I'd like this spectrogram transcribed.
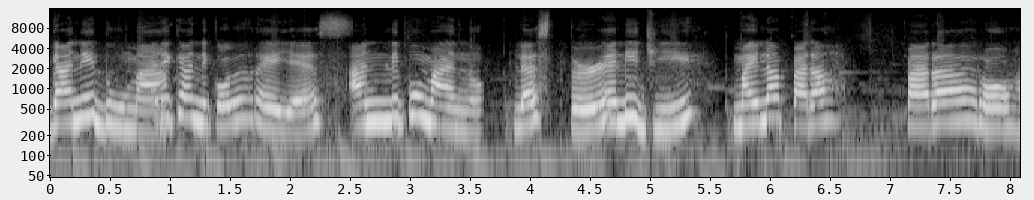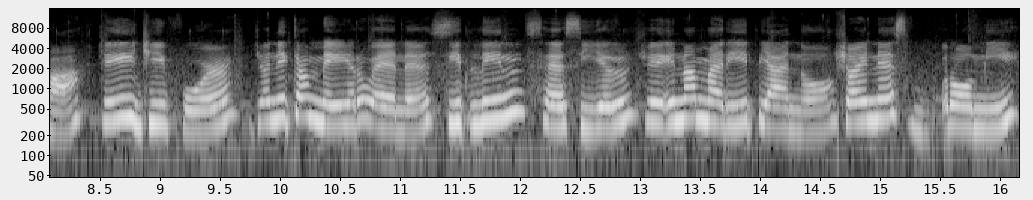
Gani Duma, Erika Nicole Reyes, Anli Pumano, Lester, Ellie G, Myla Para para Roja, JG4, Janica May Rueles, Kitlin Cecil, Jeina Marie Piano, Shines Romy,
